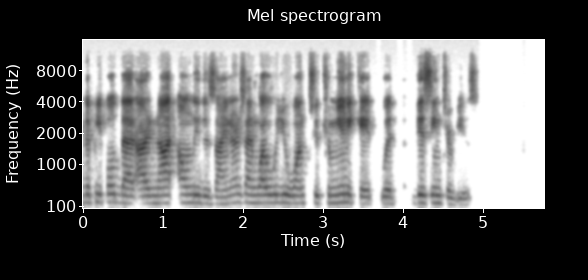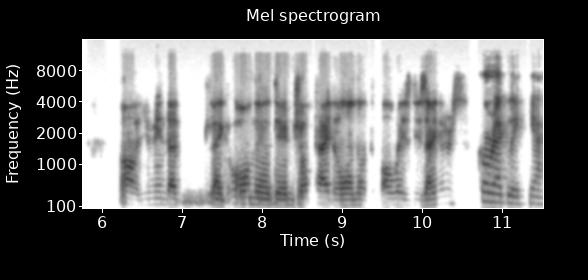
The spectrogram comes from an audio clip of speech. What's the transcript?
the people that are not only designers, and what would you want to communicate with these interviews? Oh, you mean that like all the, their job title are not always designers? Correctly, yeah.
